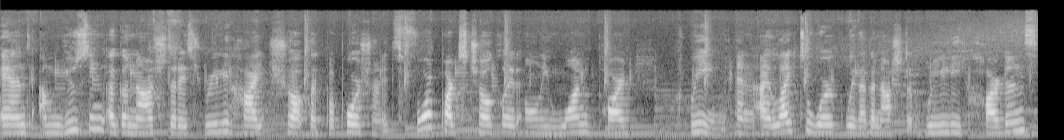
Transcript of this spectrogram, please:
And I'm using a ganache that is really high chocolate proportion. It's four parts chocolate, only one part cream. And I like to work with a ganache that really hardens,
